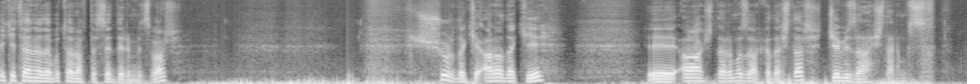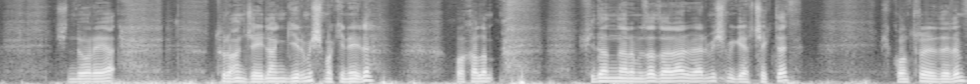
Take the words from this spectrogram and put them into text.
iki tane de bu tarafta sedirimiz var. Şuradaki aradaki e, ağaçlarımız arkadaşlar ceviz ağaçlarımız. Şimdi oraya Turan Ceylan girmiş makineyle. Bakalım Fidanlarımıza zarar vermiş mi gerçekten? Bir kontrol edelim.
